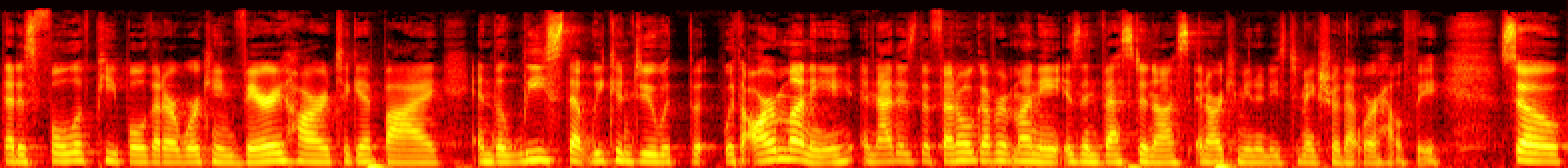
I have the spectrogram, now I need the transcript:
that is full of people that are working very hard to get by, and the least that we can do with the, with our money, and that is the federal government money, is invest in us in our communities to make sure that we're healthy. So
